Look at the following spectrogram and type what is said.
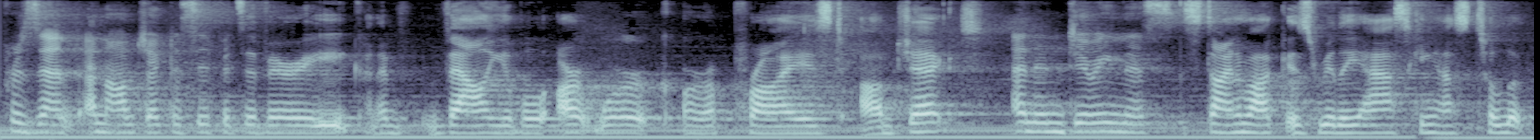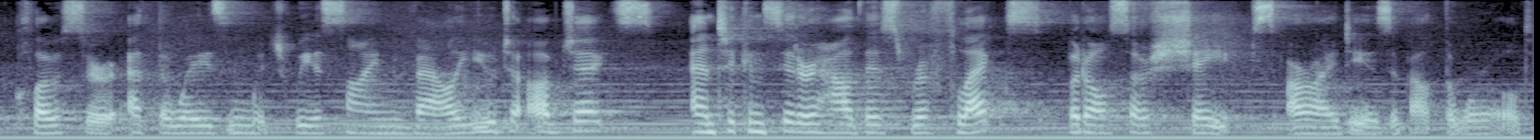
present an object as if it's a very kind of valuable artwork or a prized object. And in doing this, Steinbach is really asking us to look closer at the ways in which we assign value to objects and to consider how this reflects but also shapes our ideas about the world.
